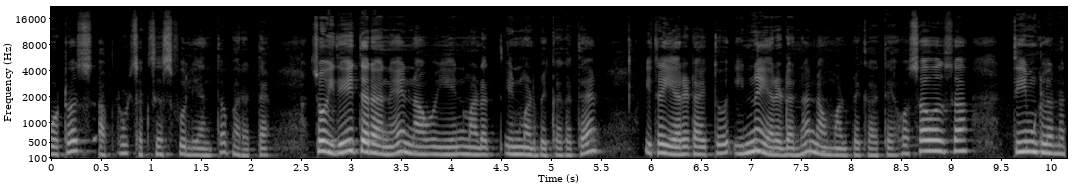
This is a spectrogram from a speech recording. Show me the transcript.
ಫೋಟೋಸ್ ಅಪ್ಲೋಡ್ ಸಕ್ಸಸ್ಫುಲಿ ಅಂತ ಬರುತ್ತೆ. ಸೊ ಇದೇ ಥರನೇ ನಾವು ಏನು ಮಾಡೋದು ಏನು ಮಾಡಬೇಕಾಗತ್ತೆ? ಈ ಥರ ಎರಡಾಯಿತು, ಇನ್ನೂ ಎರಡನ್ನು ನಾವು ಮಾಡಬೇಕಾಗತ್ತೆ. ಹೊಸ ಹೊಸ ಥೀಮ್ಗಳನ್ನು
